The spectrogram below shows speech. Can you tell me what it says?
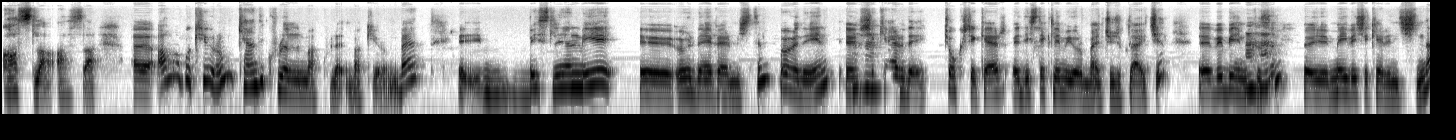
asla asla. Ee, ama bakıyorum kendi kullanıma kullan- bakıyorum. Ben e, beslenmeye e, örneğe vermiştim. Örneğin e, şeker de çok şeker e, desteklemiyorum ben çocuklar için. E, ve benim Hı hı. kızım e, meyve şekerin içinde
